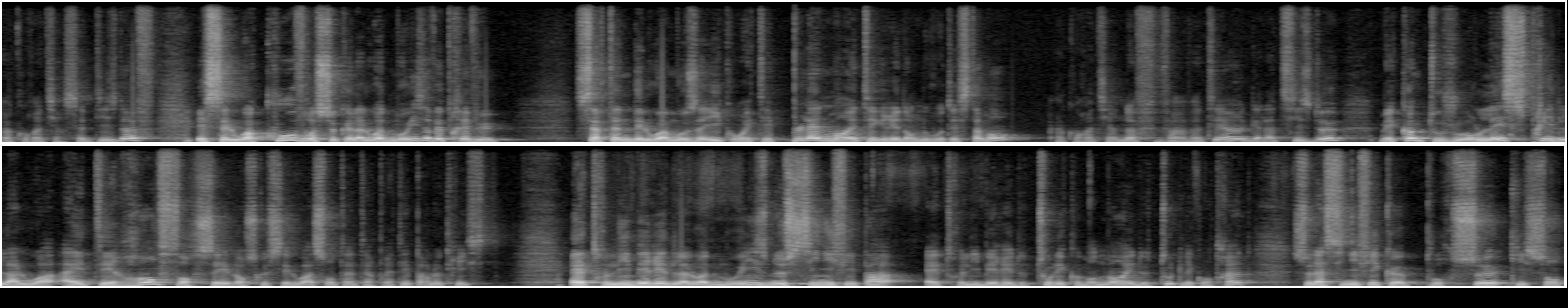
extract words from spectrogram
1 Corinthiens 7, 19, et ces lois couvrent ce que la loi de Moïse avait prévu. Certaines des lois mosaïques ont été pleinement intégrées dans le Nouveau Testament, 1 Corinthiens 9, 20, 21, Galates 6, 2, mais comme toujours, l'esprit de la loi a été renforcé lorsque ces lois sont interprétées par le Christ. Être libéré de la loi de Moïse ne signifie pas être libéré de tous les commandements et de toutes les contraintes. Cela signifie que pour ceux qui sont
